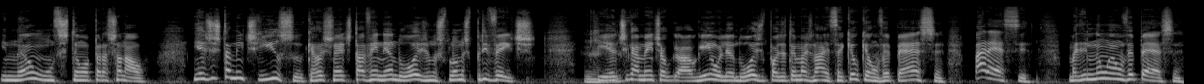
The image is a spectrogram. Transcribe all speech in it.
e não um sistema operacional. E é justamente isso que a Hostnet está vendendo hoje nos planos private. Uhum. Que antigamente alguém olhando hoje pode até imaginar, isso aqui é o que? Um VPS? Parece, mas ele não é um VPS.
